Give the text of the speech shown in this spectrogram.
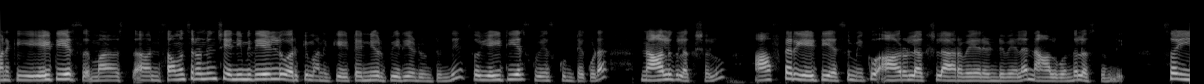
మనకి ఎయిట్ ఇయర్స్ సంవత్సరం నుంచి ఎనిమిది ఏళ్ళు వరకు మనకి టెన్ ఇయర్ పీరియడ్ ఉంటుంది. సో ఎయిట్ ఇయర్స్కి వేసుకుంటే కూడా నాలుగు లక్షలు. ఆఫ్టర్ ఎయిట్ ఇయర్స్ మీకు ఆరు లక్షల అరవై రెండు వేల నాలుగు వందలు వస్తుంది. సో ఈ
